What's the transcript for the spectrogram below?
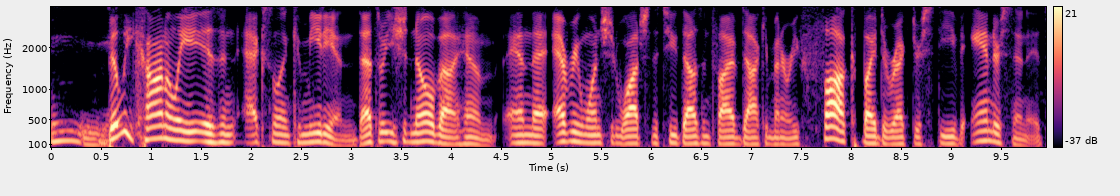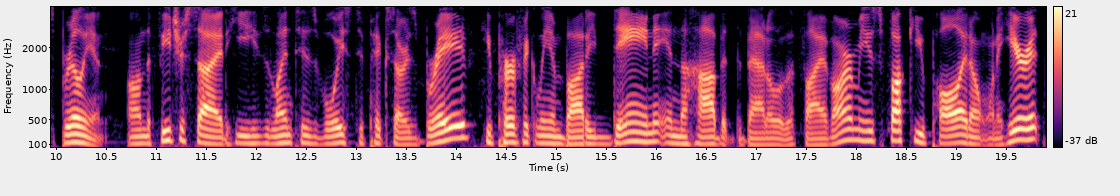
Billy Connolly is an excellent comedian. That's what you should know about him. And that everyone should watch the 2005 documentary Fuck by director Steve Anderson. It's brilliant. On the feature side, he's lent his voice to Pixar's Brave. He perfectly embodied Dáin in The Hobbit, The Battle of the Five Armies. Fuck you, Paul. I don't want to hear it.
